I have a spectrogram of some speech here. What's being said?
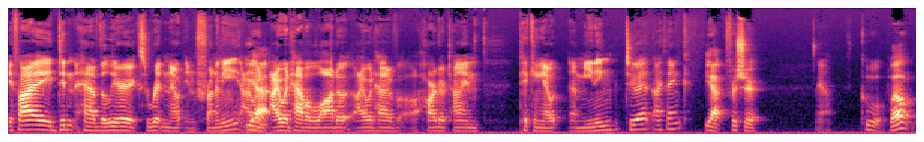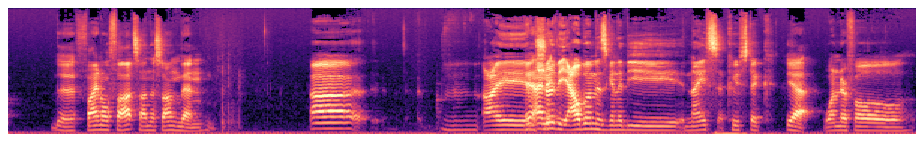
if I didn't have the lyrics written out in front of me, I, Yeah. would, I would have a lot of, I would have a harder time picking out a meaning to it. I think. yeah, for sure. Yeah. Cool. Well, the final thoughts on the song then. Uh, Mm, I am and sure it- the album is gonna be nice, acoustic, Yeah. wonderful.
